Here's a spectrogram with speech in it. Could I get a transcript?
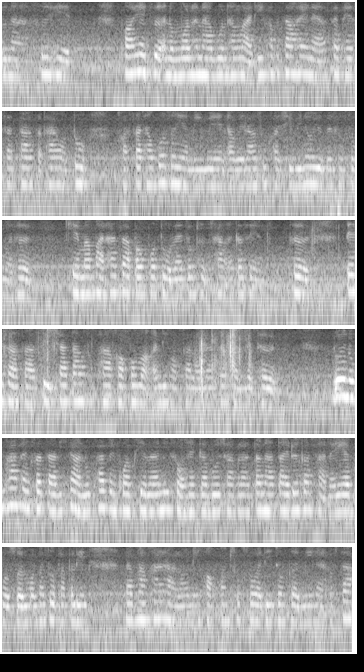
ตุนาคือเหตุเพราะเหตุคืออนุโมทนาบุญทั้งหลายที่ข้าพเจ้าให้แล้วสพเพสัตตาสัทธาของตุขอสัตว์ทั้งปวงจงอย่ามีเวรเอาเวลาสุขชีวิโนอยู่เป็นสุขเสมอเถิด เขมาบาทาจาปังปนตุและจงถึงทางอันเกษมเถิด เตสาสาสีชาตังสุภาขอความหวังอันดีของสารนั้นจงสำเร็จเถิดด้วยอนุภาพแห่งสัจจานิฐานุภาพแห่งความเพียรและนิสงส์แห่งการบูชาพระรัตนตรัยด้วยการสาธยายบทสวดมนต์พระสุภาพปริตและพระคาถาเหล่านี้ขอความสุขสวัสดีจงเกิดมีแก่ข้าพเจ้า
